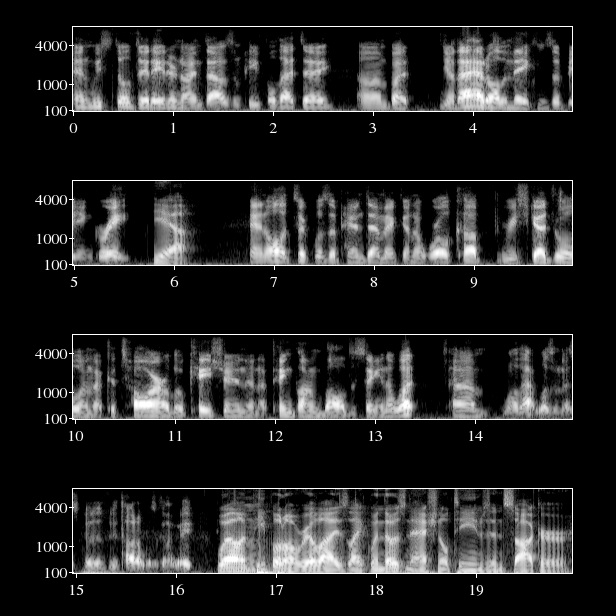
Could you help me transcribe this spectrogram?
and we still did eight or nine thousand people that day. Um, but you know that had all the makings of being great, Yeah. And all it took was a pandemic and a World Cup reschedule and a Qatar location and a ping pong ball to say, you know what? Um, well, that wasn't as good as we thought it was going to be. Well, and people don't realize like when those national teams in soccer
